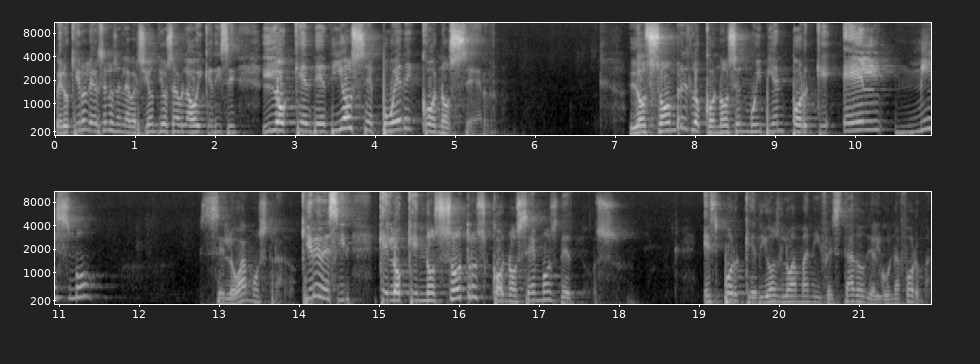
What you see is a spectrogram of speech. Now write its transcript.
Pero quiero leérselos en la versión Dios habla hoy que dice, lo que de Dios se puede conocer, los hombres lo conocen muy bien porque Él mismo se lo ha mostrado. Quiere decir que lo que nosotros conocemos de Dios es porque Dios lo ha manifestado de alguna forma.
